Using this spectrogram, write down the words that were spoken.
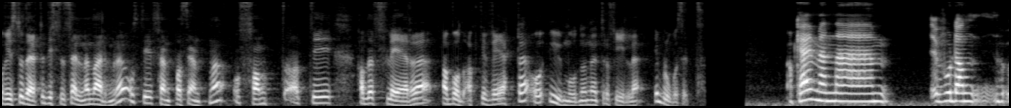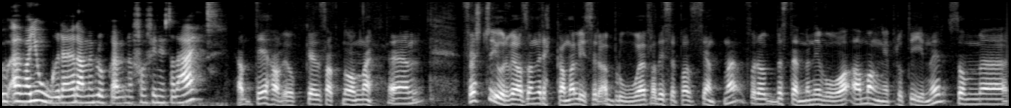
Og vi studerte disse cellene nærmere hos de fem pasientene og fant at de hadde flere av både aktiverte og umodne nøytrofile i blodet sitt. OK, men uh, hvordan, uh, hva gjorde dere da med blodprøvene for å finne ut av det her? Ja, Det har vi jo ikke sagt noe om, nei. Uh, først gjorde vi altså en rekke analyser av blodet fra disse pasientene for å bestemme nivået av mange proteiner som eh,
